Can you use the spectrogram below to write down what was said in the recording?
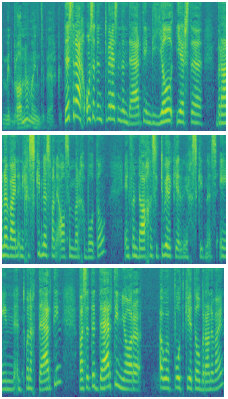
met brandewyn te werk. Dis reg, ons het in 2013 die heel eerste brandewyn in die geskiedenis van Elsenburg gebottel en vandag is die tweede keer in die geskiedenis. En in 2013 was dit 'n 13 jare oue potketel brandewyn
